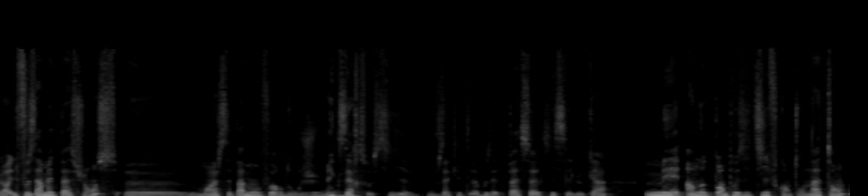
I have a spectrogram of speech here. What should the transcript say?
Alors il faut s'armer de patience. Euh, moi c'est pas mon fort donc je m'exerce aussi. Vous inquiétez pas, vous n'êtes pas seul si c'est le cas. Mais un autre point positif quand on attend,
